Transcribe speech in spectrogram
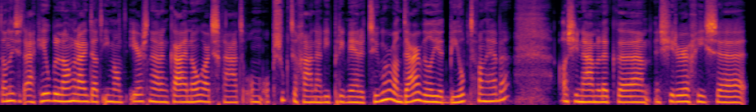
Dan is het eigenlijk heel belangrijk dat iemand eerst naar een KNO-arts gaat om op zoek te gaan naar die primaire tumor. Want daar wil je het biopt van hebben. Als je namelijk uh, een chirurgische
